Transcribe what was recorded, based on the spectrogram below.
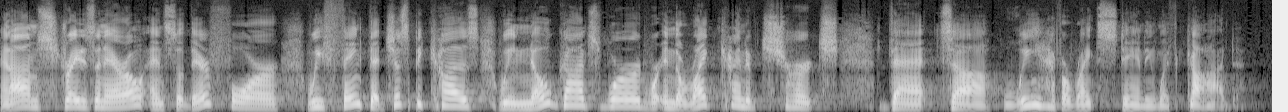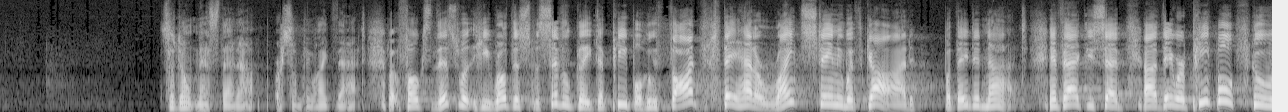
and I'm straight as an arrow. And so, therefore, we think that just because we know God's word, we're in the right kind of church, that uh, we have a right standing with God. So don't mess that up or something like that. But folks, this was he wrote this specifically to people who thought they had a right standing with God but they did not. In fact, he said uh, they were people who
